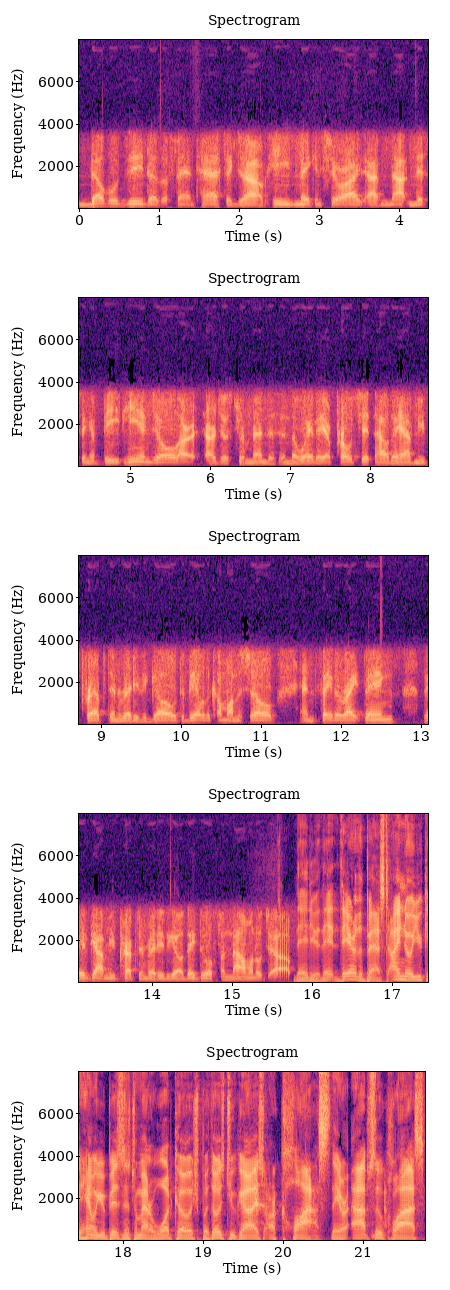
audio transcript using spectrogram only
Double G does a fantastic job. He's making sure I, I'm not missing a beat. He and Joel are are just tremendous in the way they approach it, how they have me prepped and ready to go. To be able to come on the show and say the right things, they've got me prepped and ready to go. They do a phenomenal job. They do. They they're the best. I know you can handle your business no matter what, coach, but those two guys are class. They are absolute class,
